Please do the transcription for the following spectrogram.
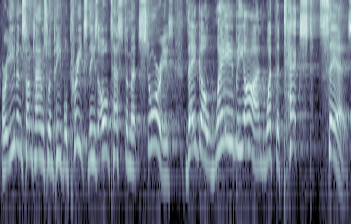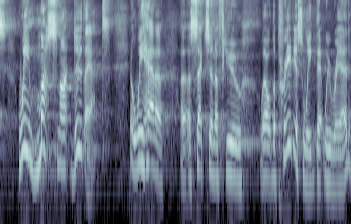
or even sometimes when people preach these Old Testament stories, they go way beyond what the text says. We must not do that. You know, we had a, a section a few well, the previous week that we read,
